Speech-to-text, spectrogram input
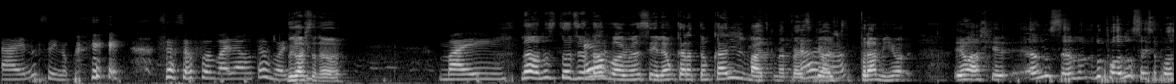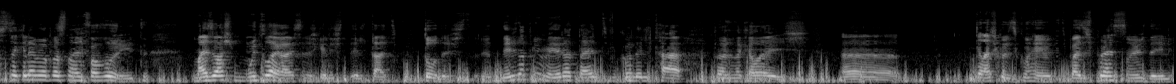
Ah, eu não sei, não. Se eu sou fã, vai dar outra voz. Não gosta, não? Mas. Não, não estou dizendo Eu- da voz, mas assim, ele é um cara tão carismático na peça que eu acho que, pra mim, eu, eu acho que ele, eu não sei, eu não, não, eu não sei se eu posso dizer que ele é meu personagem favorito, mas eu acho muito legal as cenas que ele, ele tá, tipo, todas, desde a primeira até, tipo, quando ele tá fazendo aquelas, ah, aquelas coisas com o Hamilton, tipo, as expressões dele,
